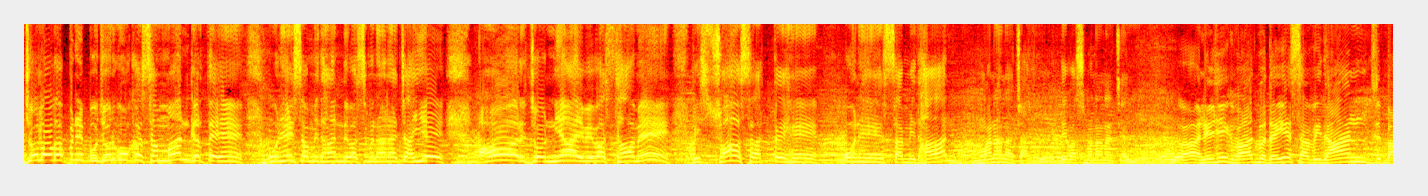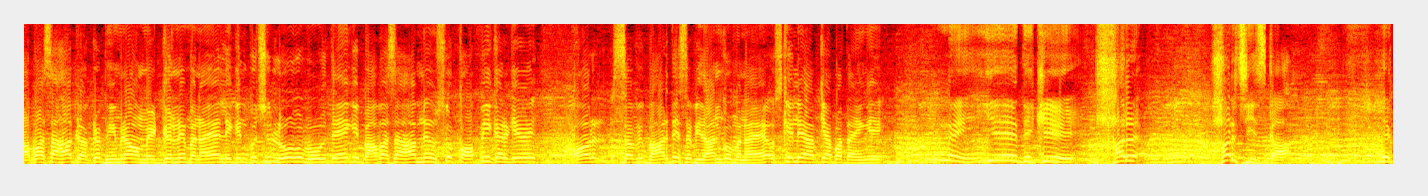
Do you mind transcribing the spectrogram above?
जो लोग अपने बुज़ुर्गों को सम्मान करते हैं, उन्हें संविधान दिवस मनाना चाहिए। और जो न्याय व्यवस्था में विश्वास रखते हैं, उन्हें संविधान मनाना चाहिए दिवस मनाना चाहिए। अनिल जी एक बात बताइए संविधान बाबा साहब डॉक्टर भीमराव अंबेडकर ने बनाया लेकिन कुछ लोग बोलते हैं कि बाबा साहब ने उसको कॉपी करके और सभी भारतीय संविधान को बनाया है। उसके लिए आप क्या बताएँगे? नहीं ये देखिए हर हर चीज़ का एक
